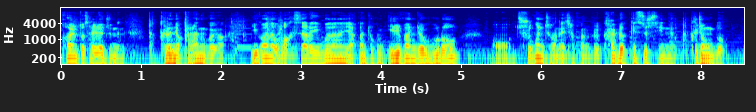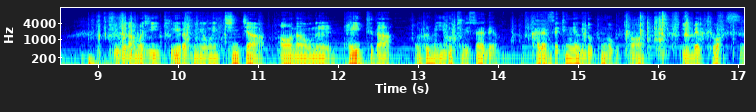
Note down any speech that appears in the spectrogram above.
컬도 살려주는 딱 그런 역할을 하는 거예요. 이거는 왁스라기보다는 약간 조금 일반적으로 어, 출근 전에 잠깐 그 가볍게 쓸 수 있는 그 정도. 그리고 나머지 이 두 개 같은 경우엔 진짜 어나 오늘 데이트다. 어, 그러면 이거 두 개 써야 돼요. 가장 세팅력이 높은 것부터 이 매트 왁스.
